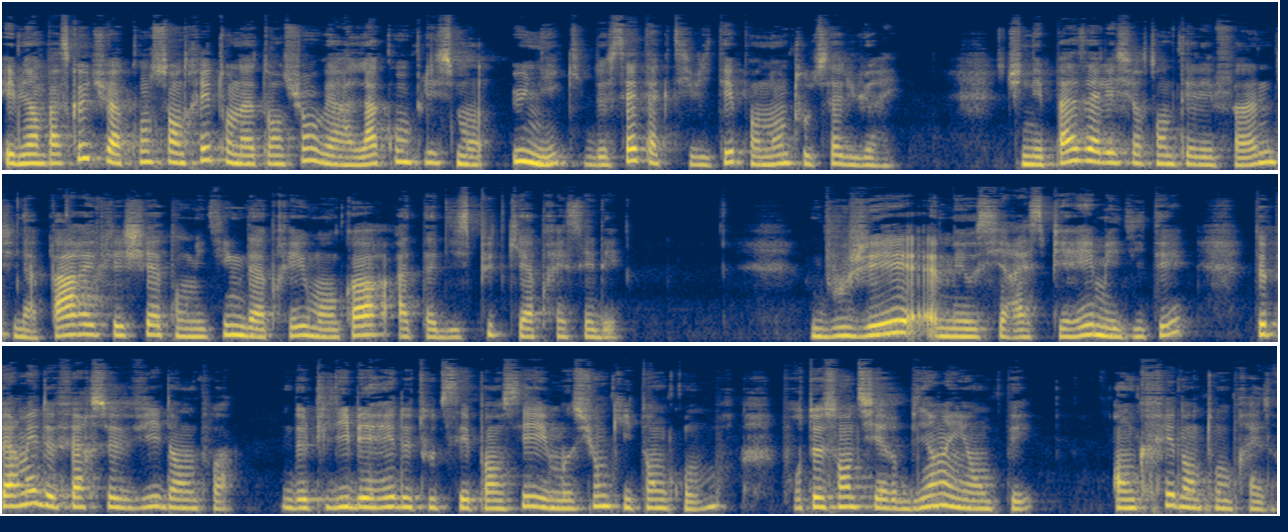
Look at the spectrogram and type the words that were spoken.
Eh bien parce que tu as concentré ton attention vers l'accomplissement unique de cette activité pendant toute sa durée. Tu n'es pas allé sur ton téléphone, tu n'as pas réfléchi à ton meeting d'après ou encore à ta dispute qui a précédé. Bouger, mais aussi respirer, méditer, te permet de faire ce vide en toi, de te libérer de toutes ces pensées et émotions qui t'encombrent pour te sentir bien et en paix, ancré dans ton présent.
